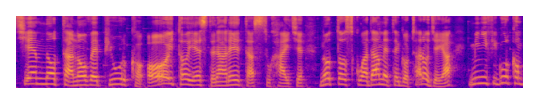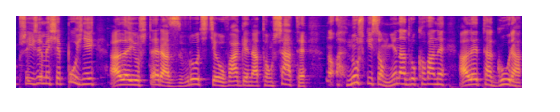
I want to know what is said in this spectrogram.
ciemnotanowe piórko. Oj, to jest rarytas, słuchajcie. No to składamy tego czarodzieja. Minifigurką przyjrzymy się później, ale już teraz zwróćcie uwagę na tą szatę. No, nóżki są nienadrukowane, ale ta góra,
